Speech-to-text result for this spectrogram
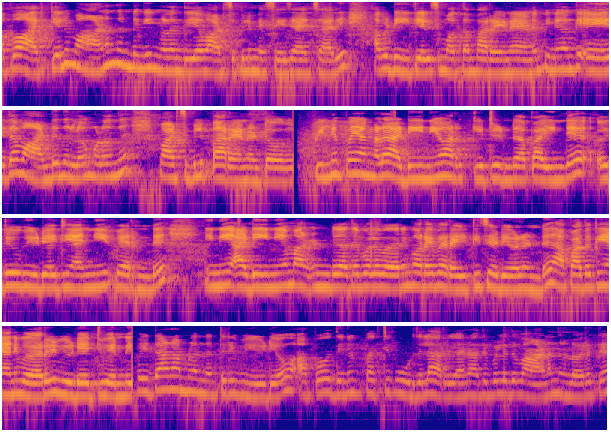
അപ്പോൾ ആർക്കെങ്കിലും വേണമെന്നുണ്ടെങ്കിൽ നിങ്ങൾ എന്ത് ചെയ്യുക? വാട്സപ്പിൽ മെസ്സേജ് അയച്ചാൽ അപ്പോൾ ഡീറ്റെയിൽസ് മൊത്തം പറയണതാണ്. പിന്നെ നിങ്ങൾക്ക് ഏതാ വേണ്ടെന്നുള്ളത് നിങ്ങളൊന്ന് വാട്സപ്പിൽ പറയണം കേട്ടോ പിന്നെ ഇപ്പോൾ ഞങ്ങൾ അടീനിയം ഇറക്കിയിട്ടുണ്ട്. അപ്പോൾ അതിന്റെ ഒരു വീഡിയോ ആയിട്ട് ഞാൻ ഇനി വരുന്നുണ്ട് ഇനി അടീനിയം ഉണ്ട്. അതേപോലെ വേറെയും കുറേ വെറൈറ്റി ചെടികളുണ്ട്. അപ്പോൾ അതൊക്കെ ഞാൻ വേറൊരു വീഡിയോ ആയിട്ട് വരുന്നുണ്ട് അപ്പോൾ ഇതാണ് നമ്മൾ ഇന്നത്തെ ഒരു വീഡിയോ അപ്പോൾ ഇതിനെ പറ്റി കൂടുതൽ അറിയാനോ അതേപോലെ ഇത് വേണമെന്നുള്ളവരൊക്കെ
